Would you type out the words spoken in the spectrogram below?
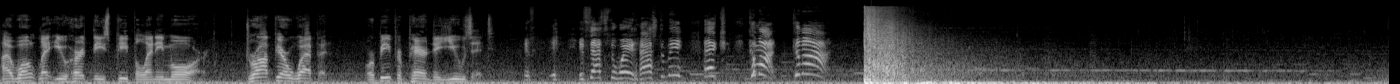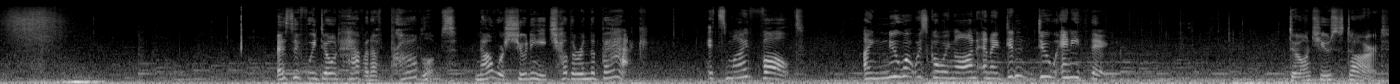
I won't let you hurt these people anymore. Drop your weapon, or be prepared to use it. If, if, if that's the way it has to be, heck, come on, come on! As if we don't have enough problems. Now we're shooting each other in the back. It's my fault. I knew what was going on and I didn't do anything. Don't you start.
